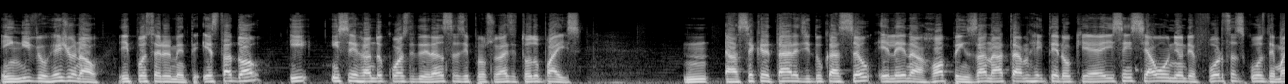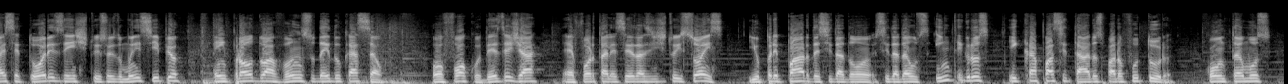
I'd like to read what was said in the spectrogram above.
em nível regional e posteriormente estadual e encerrando com as lideranças e profissionais de todo o país. A secretária de Educação, Helena Hoppen Zanata, reiterou que é essencial a união de forças com os demais setores e instituições do município em prol do avanço da educação. O foco desde já é fortalecer as instituições e o preparo de cidadão, cidadãos íntegros e capacitados para o futuro. Contamos com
